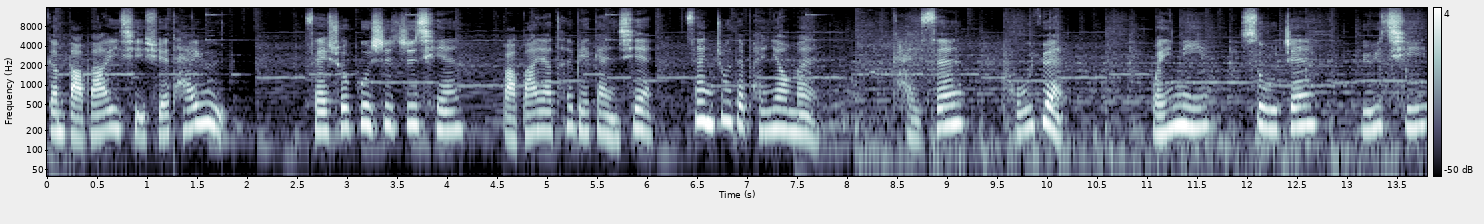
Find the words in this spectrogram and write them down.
跟宝宝一起学台语。在说故事之前，宝宝要特别感谢赞助的朋友们：凯森、普远。维尼、素贞、于琪、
